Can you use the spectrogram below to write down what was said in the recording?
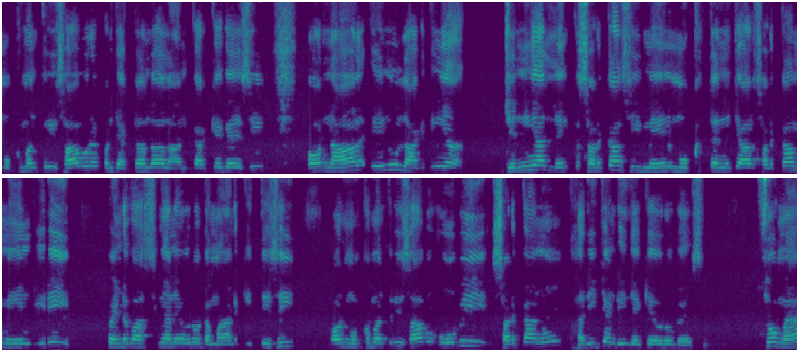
ਮੁੱਖ ਮੰਤਰੀ ਸਾਹਿਬ ਉਰੇ ਪ੍ਰੋਜੈਕਟਾਂ ਦਾ ਐਲਾਨ ਕਰਕੇ ਗਏ ਸੀ ਔਰ ਨਾਲ ਇਹਨੂੰ ਲੱਗਦੀਆਂ ਜਿੰਨੀਆਂ ਲਿੰਕ ਸੜਕਾਂ ਸੀ ਮੇਨ ਮੁੱਖ ਤਿੰਨ ਚਾਰ ਸੜਕਾਂ ਮੇਨ ਜਿਹੜੀ ਪਿੰਡ ਵਾਸੀਆਂ ਨੇ ਉਰੋਂ ਡਿਮਾਂਡ ਕੀਤੀ ਸੀ ਔਰ ਮੁੱਖ ਮੰਤਰੀ ਸਾਹਿਬ ਉਹ ਵੀ ਸੜਕਾਂ ਨੂੰ ਹਰੀ ਝੰਡੀ ਦੇ ਕੇ ਉਰੋਂ ਗਏ ਸੀ। ਸੋ ਮੈਂ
